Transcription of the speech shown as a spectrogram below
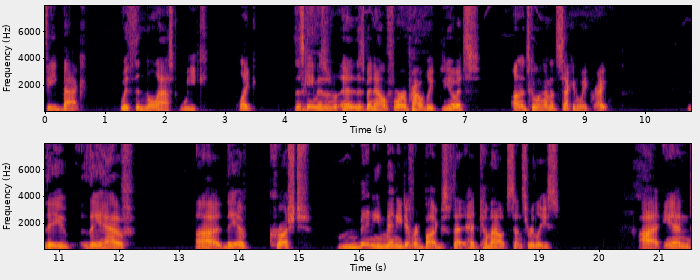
feedback within the last week. Like this game has has been out for probably you know it's on it's going on its second week right? They they have uh they have crushed many, many different bugs that had come out since release. Uh, and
